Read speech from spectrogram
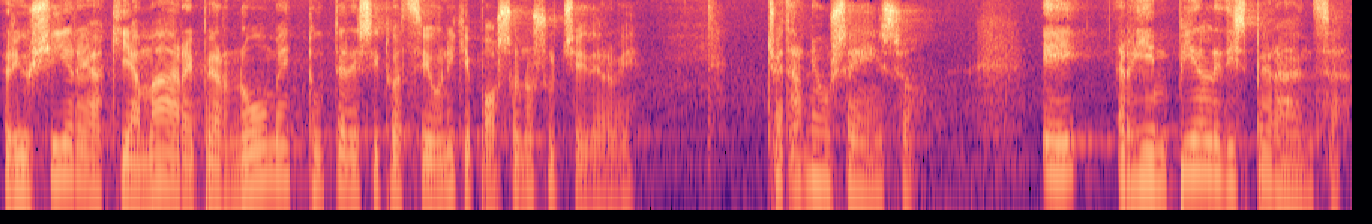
riuscire a chiamare per nome tutte le situazioni che possono succedervi cioè darne un senso e riempirle di speranza.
